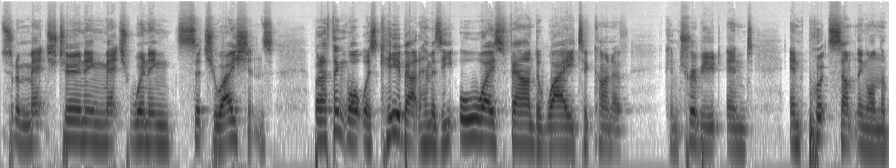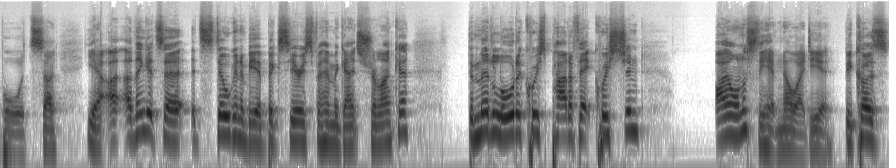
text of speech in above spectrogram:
sort of match turning, match winning situations. But I think what was key about him is he always found a way to kind of contribute and and put something on the board. So yeah, I, I think it's a it's still going to be a big series for him against Sri Lanka. The middle order quest part of that question, I honestly have no idea because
